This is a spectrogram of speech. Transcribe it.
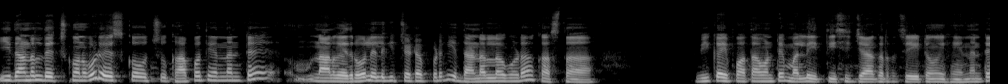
ఈ దండలు తెచ్చుకొని కూడా వేసుకోవచ్చు. కాకపోతే ఏంటంటే నాలుగైదు రోజులు వెలిగించేటప్పటికి ఈ దండల్లో కూడా కాస్త వీక్ అయిపోతా ఉంటే మళ్ళీ తీసి జాగ్రత్త చేయటం ఏంటంటే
